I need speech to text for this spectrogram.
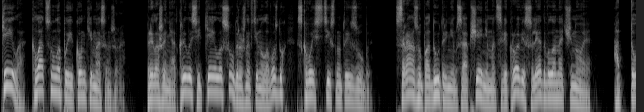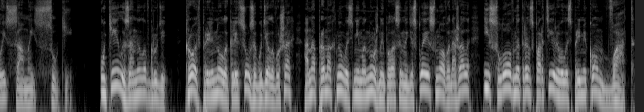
Кейла клацнула по иконке мессенджера. Приложение открылось, и Кейла судорожно втянула воздух сквозь стиснутые зубы. Сразу под утренним сообщением от свекрови следовало ночное. От той самой суки. У Кейлы заныло в груди. Кровь прильнула к лицу, загудела в ушах, она промахнулась мимо нужной полосы на дисплее, снова нажала и словно транспортировалась прямиком в ад.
